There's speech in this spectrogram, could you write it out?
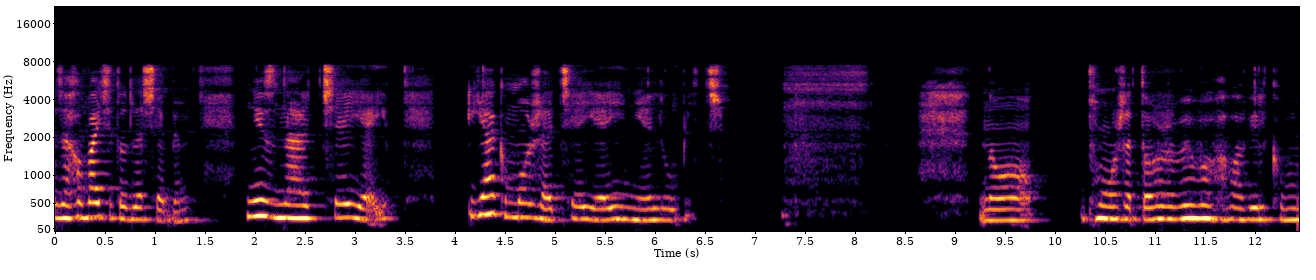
zachowajcie to dla siebie. Nie znacie jej. Jak możecie jej nie lubić? No, może to, że wywołała wielką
